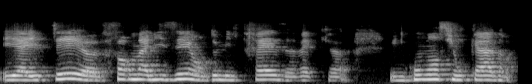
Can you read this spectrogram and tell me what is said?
et a été euh, formalisé en 2013 avec euh, une convention cadre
